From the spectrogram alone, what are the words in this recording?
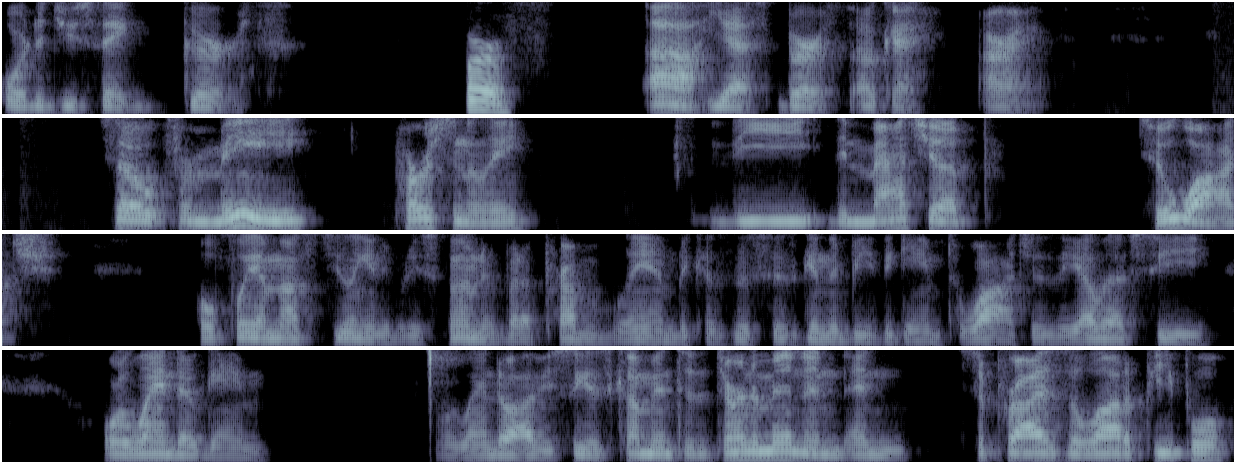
or did you say girth? Birth. Ah, yes, birth. Okay. All right. So for me personally, the the matchup to watch. Hopefully, I'm not stealing anybody's thunder, but I probably am because this is going to be the game to watch. Is the LFC Orlando game? Orlando obviously has come into the tournament and and surprised a lot of people.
